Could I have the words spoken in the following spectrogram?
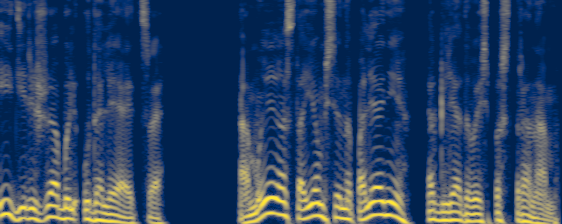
и дирижабль удаляется. А мы остаемся на поляне, оглядываясь по сторонам.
